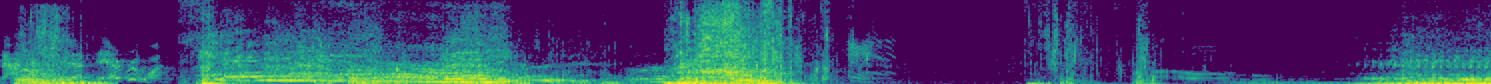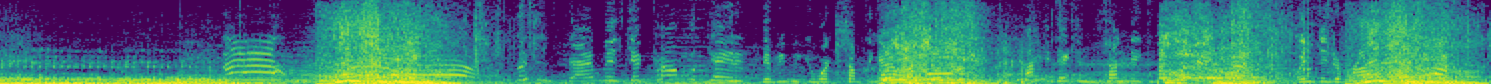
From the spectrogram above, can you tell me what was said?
And I don't say that to everyone. Listen, families get complicated. Maybe we can work something out. I can take them Sunday to Tuesday, Wednesday to Friday.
